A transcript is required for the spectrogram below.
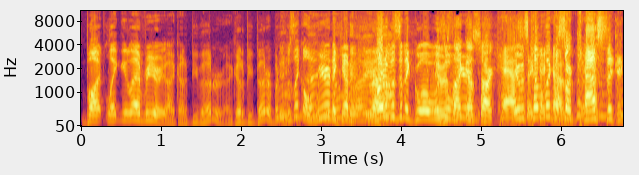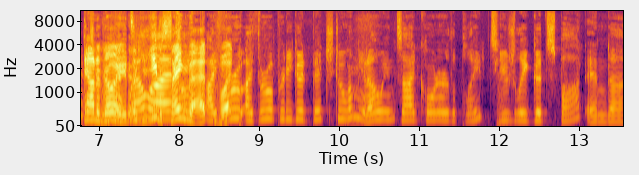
but like you know, every year, I got to be better, I got to be better. But it was like a weird accountability. But it wasn't a, it was, It was a like a sarcastic It was kind of like a accountability. sarcastic accountability. It's like you keep saying that, I, but. threw, I threw a pretty good pitch to him, you know, inside corner of the plate. It's usually a good spot, and uh,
